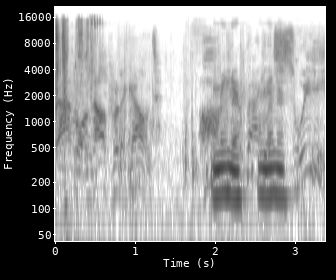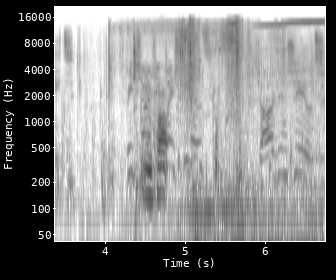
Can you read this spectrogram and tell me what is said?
That one's out for the count. I'm in here. I'm in here. Sweet. Recharging pop. my shields. Charging shields.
